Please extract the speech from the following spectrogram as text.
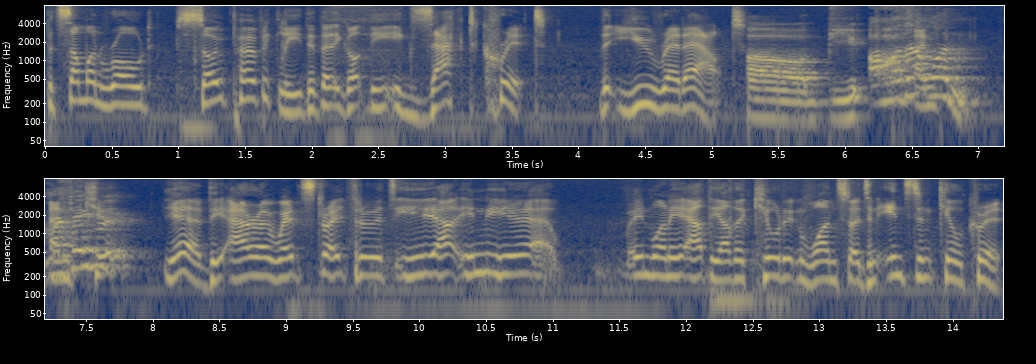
but someone rolled so perfectly that they got the exact crit that you read out. oh beau- oh that And- one my favorite. ki- yeah, the arrow went straight through its ear, out in ear, out, in one ear, out the other, killed it in one. So it's an instant kill crit.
